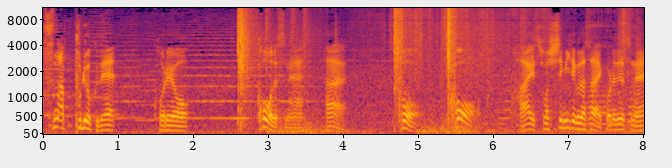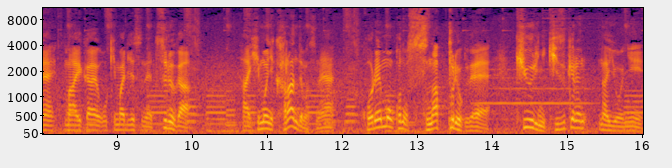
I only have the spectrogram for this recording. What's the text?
スナップ力で、これを、こうですね。はい。こう、こう、はいそして見てください。これですね。毎回お決まりですね。つるがはい紐に絡んでますね。これもこのスナップ力できゅうりに気づけないように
